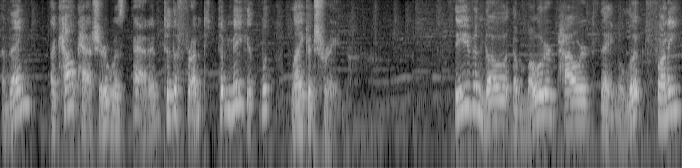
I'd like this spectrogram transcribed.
And then a cowcatcher was added to the front to make it look like a train. Even though the motor powered thing looked funny,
